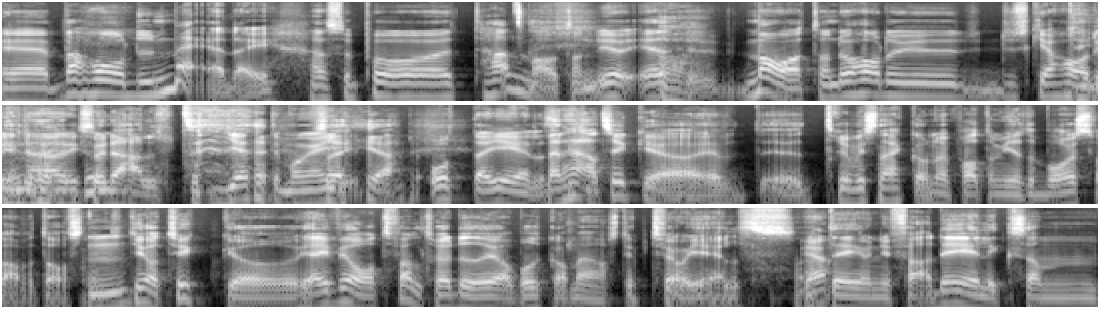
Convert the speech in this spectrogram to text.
Eh, vad har du med dig? Alltså på ett halvmaraton? Åh. Maraton, då har du du ska ha dina liksom, jättemånga, Så, ja. åtta gel. Men här tycker jag, jag tror vi snackade om när vi pratade om Göteborgsvarvet avsnittet. Mm. Jag tycker, i vårt fall tror jag du och jag brukar ha med oss typ två gels. Ja. Att det är ungefär, det är liksom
